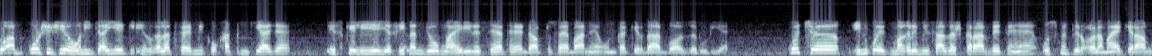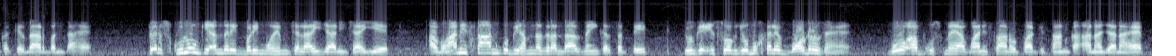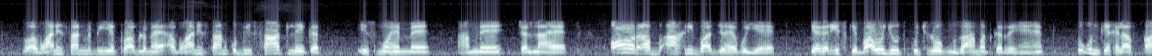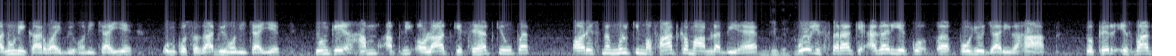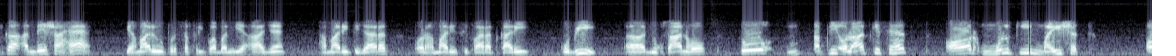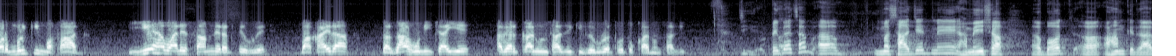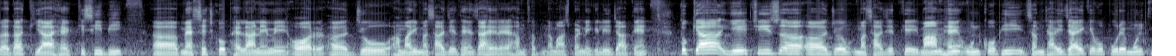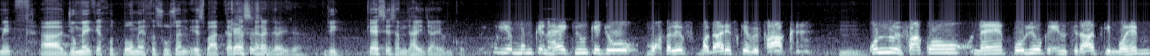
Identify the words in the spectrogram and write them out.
तो अब कोशिश ये होनी चाहिए कि इस गलत फहमी को ख़त्म किया जाए। इसके लिए यकीनन जो माहरीन सेहत हैं डॉक्टर साहबान हैं उनका किरदार बहुत ज़रूरी है। कुछ इनको एक मगरबी साजिश करार देते हैं उसमें फिर कराम का किरदार बनता है। फिर स्कूलों के अंदर एक बड़ी मुहिम चलाई जानी चाहिए अफ़गानिस्तान को भी हम नज़रअंदाज नहीं कर सकते, क्योंकि इस वक्त जो मुख्तलिफ़ बॉर्डर्स हैं, वो अब उसमें अफ़गानिस्तान और पाकिस्तान का आना जाना है। तो अफ़गानिस्तान में भी ये प्रॉब्लम है। अफ़गानिस्तान को भी साथ लेकर इस मुहिम में हमने चलना है। और अब आखिरी बात जो है वो ये है कि अगर इसके बावजूद कुछ लोग मुजाहमत कर रहे हैं तो उनके खिलाफ कानूनी कार्रवाई भी होनी चाहिए, उनको सजा भी होनी चाहिए। क्योंकि हम अपनी औलाद की सेहत के ऊपर और इसमें मुल्क की मफाद का मामला भी है वो इस तरह के अगर ये पोलियो जारी रहा तो फिर इस बात का अंदेशा है कि हमारे ऊपर सफरी पाबंदियाँ आ जाएँ हमारी तिजारत और हमारी सिफारतकारी को भी नुकसान हो। तो अपनी औलाद की सेहत और मुल्क की मीशत और मुल्क की मफाद ये हवाले सामने रखते हुए बाकायदा सजा होनी चाहिए। अगर कानून साजी की ज़रूरत हो तो कानून साजी जी कबीला साहब मसाजिद में हमेशा बहुत अहम किरदार अदा किया है किसी भी मैसेज को फैलाने में और जो हमारी मसाजिद हैं ज़ाहिर है हम सब नमाज़ पढ़ने के लिए जाते हैं। तो क्या ये चीज़ जो मसाजिद के इमाम हैं उनको भी समझाई जाए कि वो पूरे मुल्क में जुमे के खुतबों में खसूस इस बात का तस्करा करें? जी। कैसे समझाई जाए उनको बिल्कुल ये मुमकिन है क्योंकि जो मुख्तलिफ़ मदारस के विफाक हैं हम्म। उन विफाकों ने पोलियो के इंसदाद की मुहिम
